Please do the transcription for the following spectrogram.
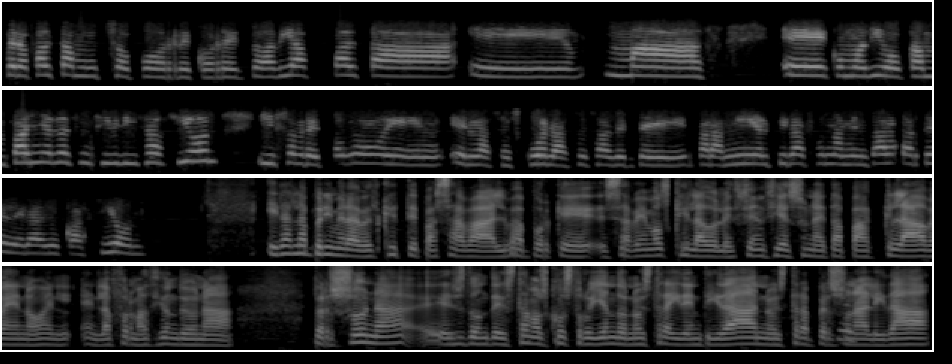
pero falta mucho por recorrer. Todavía falta eh, más, eh, como digo, campañas de sensibilización y sobre todo en, en las escuelas. O sea, desde, para mí el pilar fundamental aparte de la educación. ¿Era la primera vez que te pasaba, Alba? Porque sabemos que la adolescencia es una etapa clave ¿no? en, en la formación de una persona, es donde estamos construyendo nuestra identidad, nuestra personalidad,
